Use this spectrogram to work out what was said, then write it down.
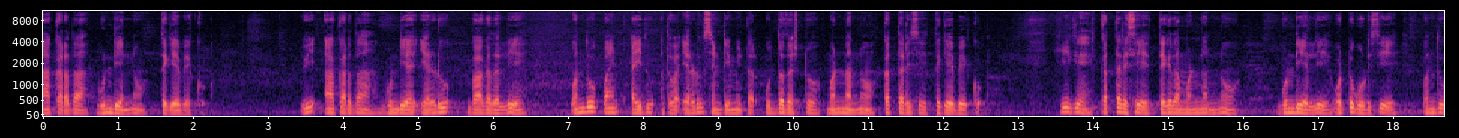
ಆಕಾರದ ಗುಂಡಿಯನ್ನು ತೆಗೆಯಬೇಕು. ವಿ ಆಕಾರದ ಗುಂಡಿಯ ಎರಡೂ ಭಾಗದಲ್ಲಿ ಒಂದು ಪಾಯಿಂಟ್ ಐದು ಅಥವಾ ಎರಡು ಸೆಂಟಿಮೀಟರ್ ಉದ್ದದಷ್ಟು ಮಣ್ಣನ್ನು ಕತ್ತರಿಸಿ ತೆಗೆಯಬೇಕು. ಹೀಗೆ ಕತ್ತರಿಸಿ ತೆಗೆದ ಮಣ್ಣನ್ನು ಗುಂಡಿಯಲ್ಲಿ ಒಟ್ಟುಗೂಡಿಸಿ ಒಂದು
